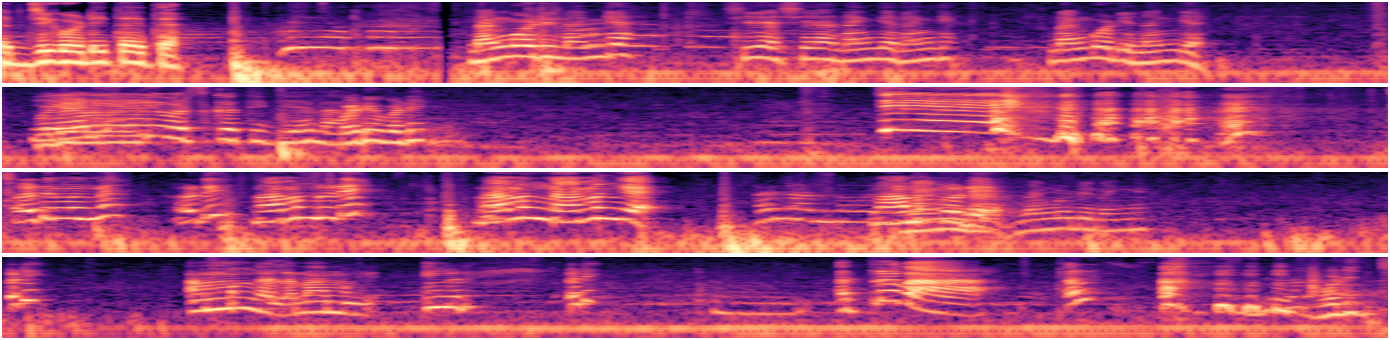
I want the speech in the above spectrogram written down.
ಅಜ್ಜಿಗೆ ಹೊಡಿತೈತೆ. ನಂಗ್ ಹೊಡಿ ನಂಗೆ? ಶಿಯ ಶಿಯ ನಂಗೆ ನಂಗೆ. ನಂಗೋಡಿ ನಂಗೆ. ಹೇಳಿ ಹೇಳಿ ಒಡ್ಸ್ಕೊತಿದ್ಯಲ್ಲ ಬಡಿ ಬಡಿ. ಹೊಡಿ ಮಗ್ನೆ ಹೊಡಿ. ಮಾಮಂಗ್ ಹೊಡಿ. ಮಾಮಂಗ್ ಮಾಮಂಗೆ. ಮಾಮಂಗ್ ಹೊಡಿ. ನಂಗೋಡಿ ನಂಗೆ. ಹೊಡಿ. ಅಮ್ಮಂಗಲ್ಲ ಮಾಮಂಗೆ. ಹಿಂಗಡಿ ಅಡಿ ಹತ್ರ ಬಾ ಹೊಡಿ. ಹೊಡಿಚ್ಚ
